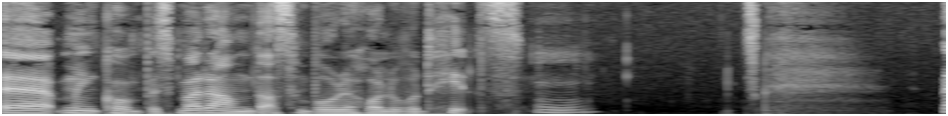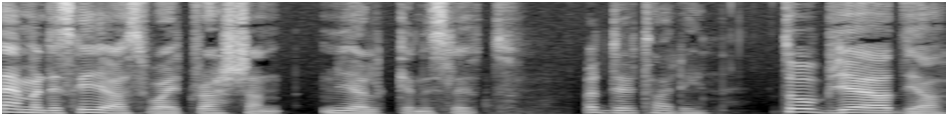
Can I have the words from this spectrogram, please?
eh, min kompis Maranda som bor i Hollywood Hills. Nej men det ska göras White Russian, mjölken är slut. Och du tar din. Då bjöd jag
